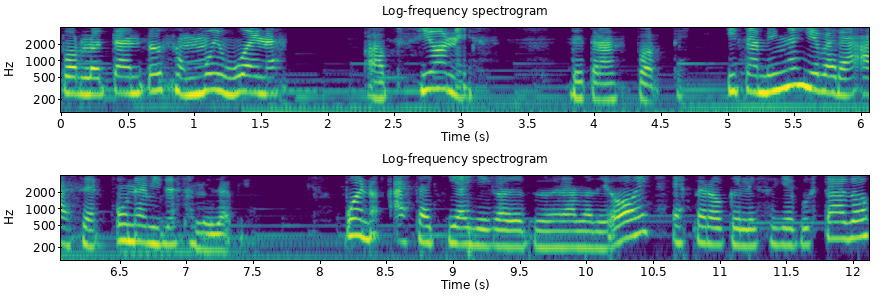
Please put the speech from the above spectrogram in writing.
por lo tanto son muy buenas opciones de transporte y también nos llevará a hacer una vida saludable. Bueno, hasta aquí ha llegado el programa de hoy. Espero que les haya gustado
